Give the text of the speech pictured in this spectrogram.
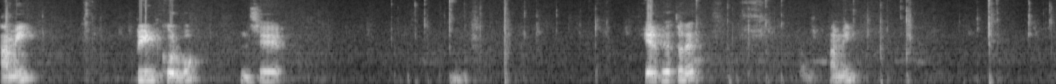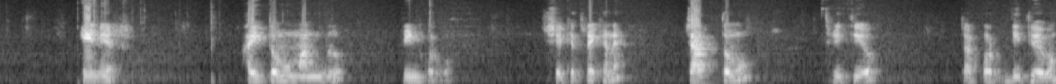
আমি প্রিন্ট করব যে এর ভেতরে আমি এন এর আইতম মানগুলো প্রিন্ট করব। সেক্ষেত্রে এখানে চারতম, তৃতীয়, তারপর দ্বিতীয় এবং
